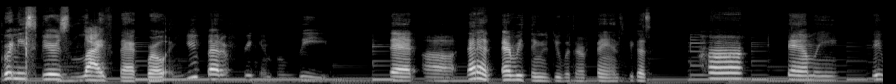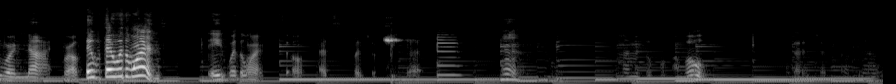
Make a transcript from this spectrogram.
Britney Spears' life back, bro. And you better freaking believe that uh, that had everything to do with her fans because her family, they were not, bro. They, they were the ones. They were the ones. So that's a bunch of BS. Oh. oh, I gotta check something out.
